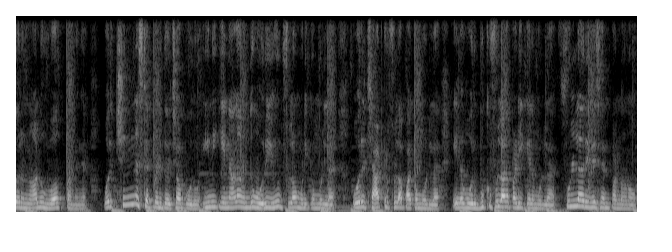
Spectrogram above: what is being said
ஒரு நாளும் ஒர்க் பண்ணுங்கள் ஒரு சின்ன ஸ்டெப் எடுத்து வச்சா போதும். இன்றைக்கி என்னால் வந்து ஒரு யூனிட் ஃபுல்லாக முடிக்க முடியல. ஒரு சாப்டர் ஃபுல்லாக பார்க்க முடியல. இல்லை ஒரு புக்கு ஃபுல்லாக படிக்க முடியல. ஃபுல்லாக ரிவிஷன் பண்ணணும்.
